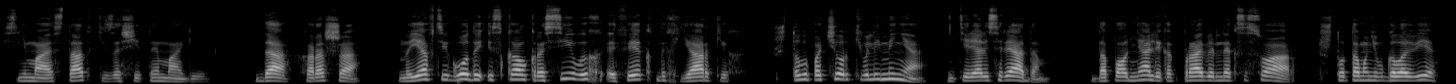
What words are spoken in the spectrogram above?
снимая остатки защитной магии. «Да, хороша. Но я в те годы искал красивых, эффектных, ярких, чтобы подчеркивали меня, не терялись рядом, дополняли как правильный аксессуар. Что там у них в голове,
